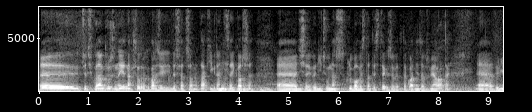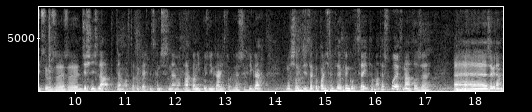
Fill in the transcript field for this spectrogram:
Yy, przeciwko nam drużyny jednak są trochę bardziej doświadczone, tak? I granica i korsze. E, dzisiaj wyliczył nasz klubowy statystyk, żeby to tak ładnie zabrzmiało, tak? E, wyliczył, że, że 10 lat temu ostatnio graliśmy z Kętrzynem, a tak? Oni później grali w trochę wyższych ligach. My się gdzieś zakopaliśmy w tej okręgówce i to ma też wpływ na to, że, e, że gramy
